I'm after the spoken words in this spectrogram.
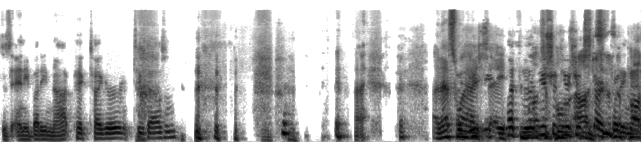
does anybody not pick Tiger 2000? and that's why I say you should, you should start putting that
